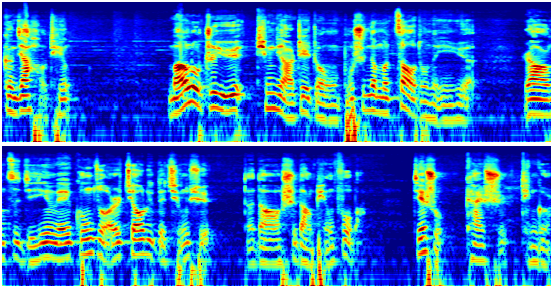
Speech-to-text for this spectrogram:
更加好听。忙碌之余听点这种不是那么躁动的音乐，让自己因为工作而焦虑的情绪得到适当平复吧。结束，开始听歌。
